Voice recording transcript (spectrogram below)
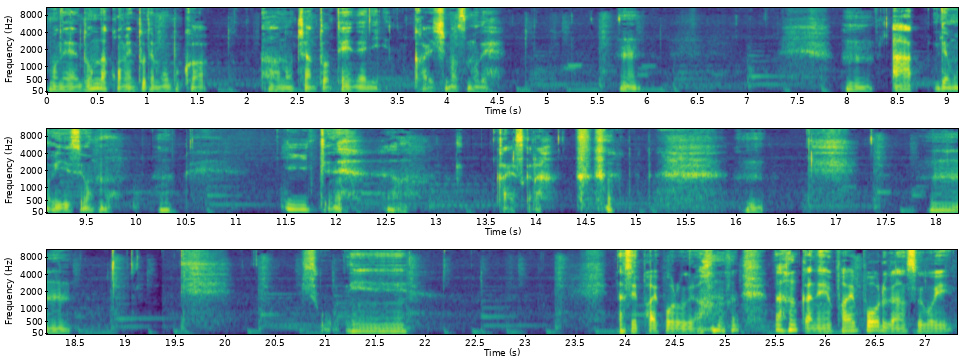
もうね、どんなコメントでも僕は、あの、ちゃんと丁寧に返しますので、うん。うん。あ、でもいいですよ、もう。うん。いいってね、あの、返すから。うん。うん。そうね。なぜパイプオルガン？なんかね、パイプオルガンすごい好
